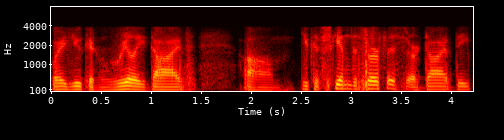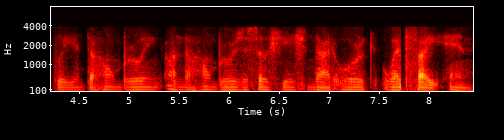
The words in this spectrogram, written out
where you can really dive um, you can skim the surface or dive deeply into home brewing on the homebrewersassociation.org website and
